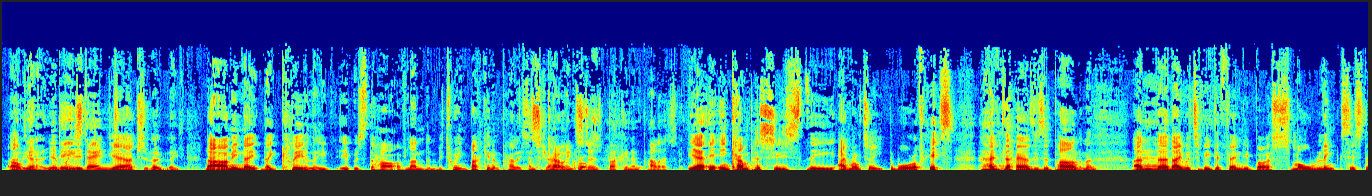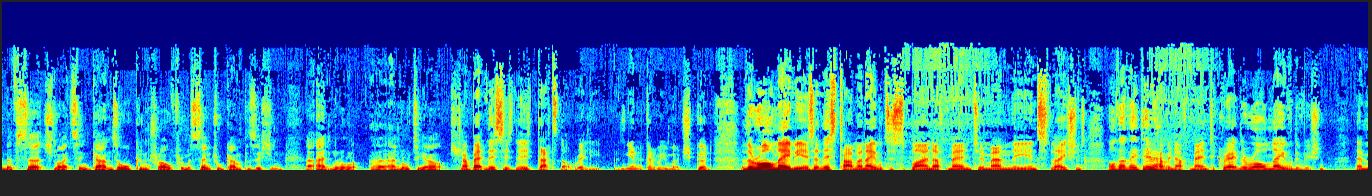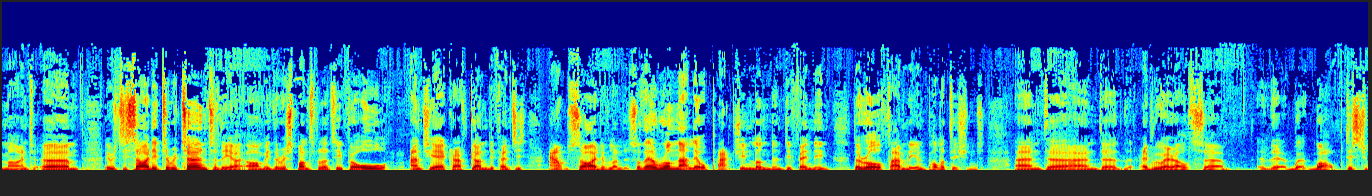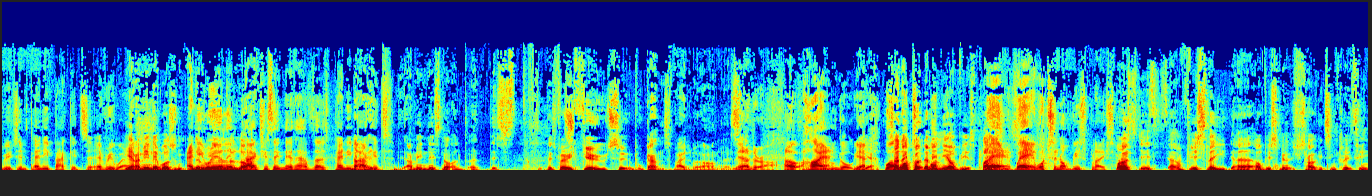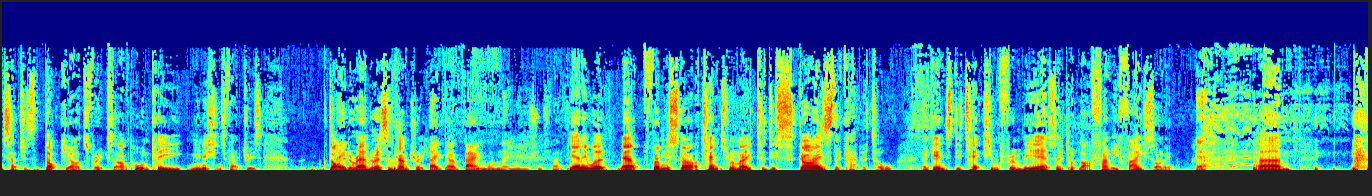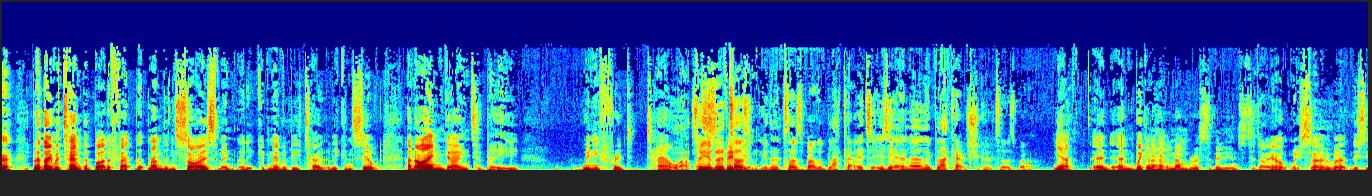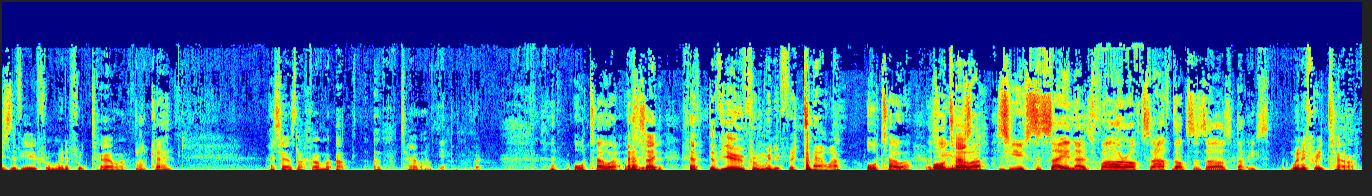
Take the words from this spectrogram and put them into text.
Uh, Oh yeah, yeah, East End. Yeah, absolutely. No, I mean they, they clearly it was the heart of London between Buckingham Palace That's and Charing. Cross. Buckingham Palace. Yeah, it encompasses the Admiralty, the War Office, and the Houses of Parliament. And uh, they were to be defended by a small link system of searchlights and guns, all controlled from a central gun position at Admiral uh, Admiralty Arch. I bet this is it, that's not really you know going to be much good. The Royal Navy is at this time unable to supply enough men to man the installations, although they do have enough men to create the Royal Naval Division. Never mind. Um, it was decided to return to the uh, army the responsibility for all anti-aircraft gun defences outside of London. So they'll run that little patch in London defending the royal family and politicians, and uh, and uh, everywhere else. The, well, distributing penny packets everywhere. Yeah, I mean there wasn't Any there wasn't real impact of, you think they'd have those penny no, packets? I mean there's not a, a, there's there's very few suitable guns available, aren't there? Yeah, there are. Oh, high angle, yeah. Yeah. So they put them what- in the obvious Where? places. Where? What's an obvious place? Well, it's, it's obviously uh, obvious military targets include things such as the dockyards, for example, and key munitions factories dotted They- around the rest of the country. They'd go bang, wouldn't they, munitions factory? Yeah, they would. Now, from the start, attempts were made to disguise the capital against detection from the air. So they put like a funny face on it. Um, but they were tempted by the fact that London's size meant that it could never be totally concealed. And I'm going to be Winifred Tower, So a you're going to tell us, civilian. you're going to tell us about the blackout. It's, is it an early blackout? She's going to tell us about. Yeah, and and we're going to have a number of civilians today, aren't we? So uh, this is the view from Winifred Tower. Okay. That sounds like I'm up a tower. Or Toa. When I say the view from Winifred Tower, Or Toa. As Or you used- As you used to say in those far off South not so days. Winifred Tower.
